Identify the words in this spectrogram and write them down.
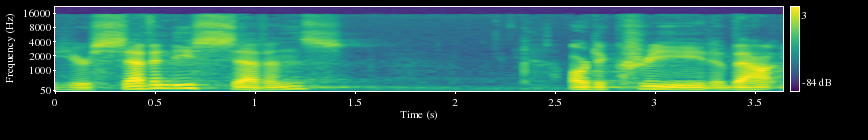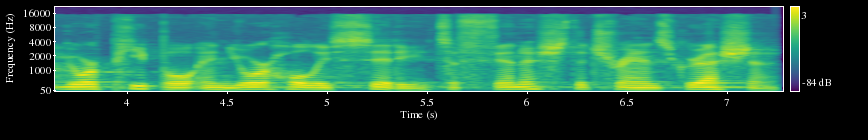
we hear 70 sevens are decreed about your people and your holy city to finish the transgression,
